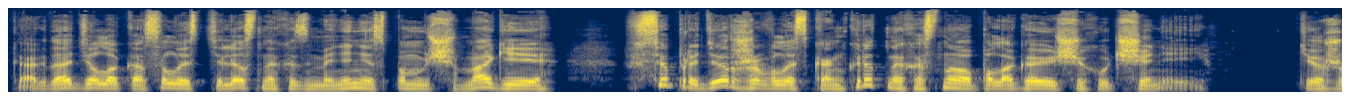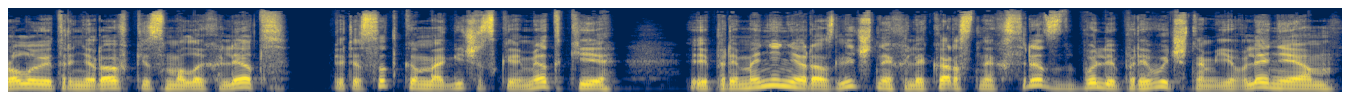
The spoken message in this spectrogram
Когда дело касалось телесных изменений с помощью магии, все придерживалось конкретных основополагающих учений. Тяжелые тренировки с малых лет, пересадка магической метки и применение различных лекарственных средств были привычным явлением,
